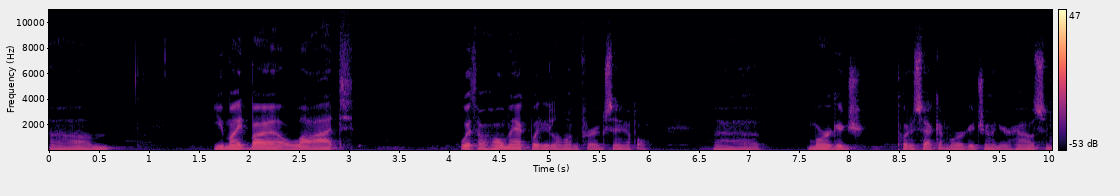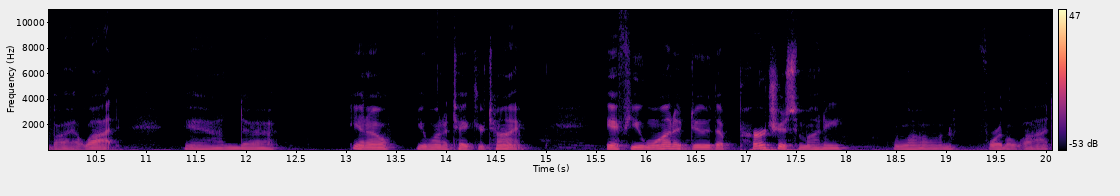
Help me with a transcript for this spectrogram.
Um, you might buy a lot with a home equity loan, for example, uh, mortgage, put a second mortgage on your house and buy a lot, and uh, you know you want to take your time. If you want to do the purchase money loan for the lot,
